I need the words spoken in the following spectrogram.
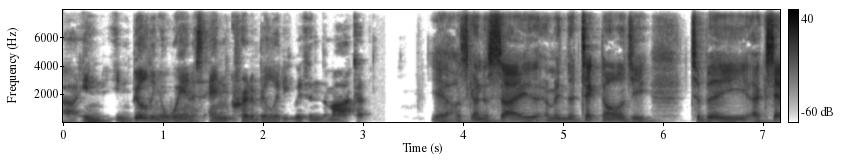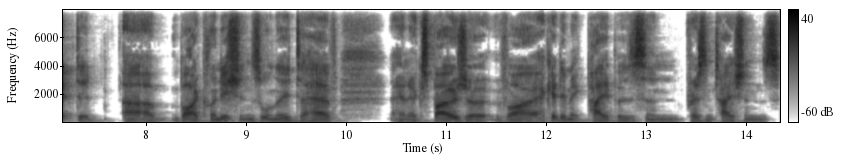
uh, in in building awareness and credibility within the market. Yeah, I was going to say, I mean, the technology to be accepted uh, by clinicians will need to have and exposure via academic papers and presentations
